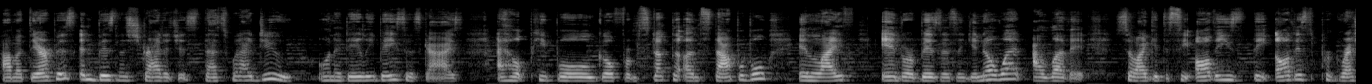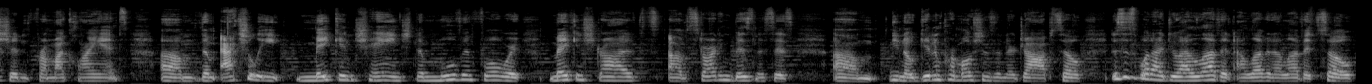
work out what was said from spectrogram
I'm a therapist and business strategist. That's what I do on a daily basis, guys. I help people go from stuck to unstoppable in life and or business. And you know what? I love it. So I get to see all these the all this progression from my clients, um, them actually making change, them moving forward, making strides, um, starting businesses, um, you know, getting promotions in their jobs. So this is what I do. I love it. I love it. I love it. So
